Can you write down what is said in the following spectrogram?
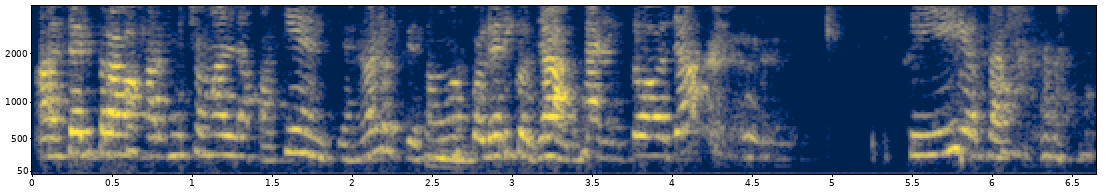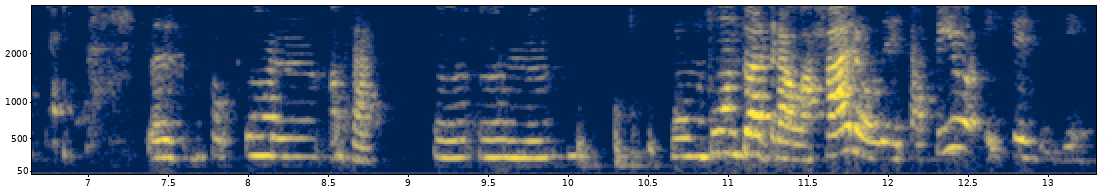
a hacer trabajar mucho más la paciencia, ¿no? Los que somos mm. coléricos, ya, dale, todo ya. Sí, o sea, entonces, un, o sea, un, un, punto a trabajar o desafío es ese,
